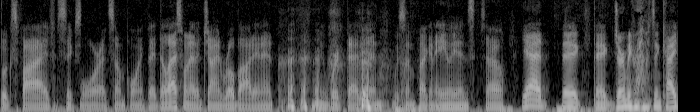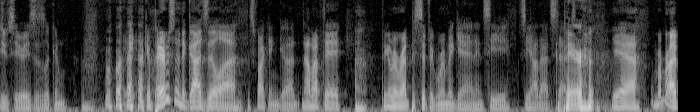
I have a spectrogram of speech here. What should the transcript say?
books five, six more at some point. But the last one had a giant robot in it. they worked that in with some fucking aliens. So yeah, the the Jeremy Robinson kaiju series is looking. in comparison to Godzilla, it's fucking good. Now I'm gonna have to. Think I'm gonna rent Pacific Rim again and see see how that stacks. Pair. Yeah, I remember I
